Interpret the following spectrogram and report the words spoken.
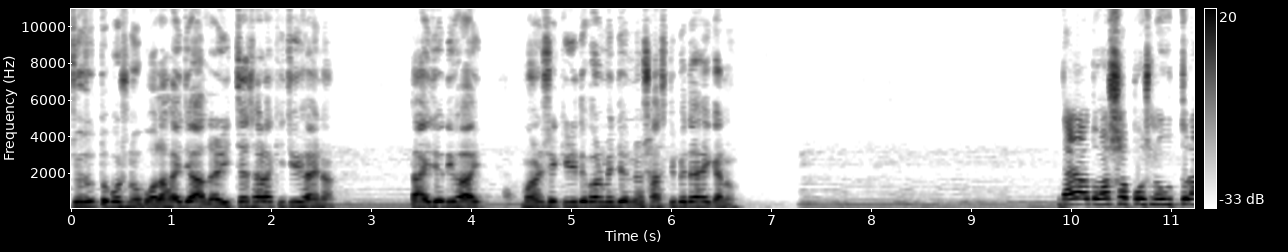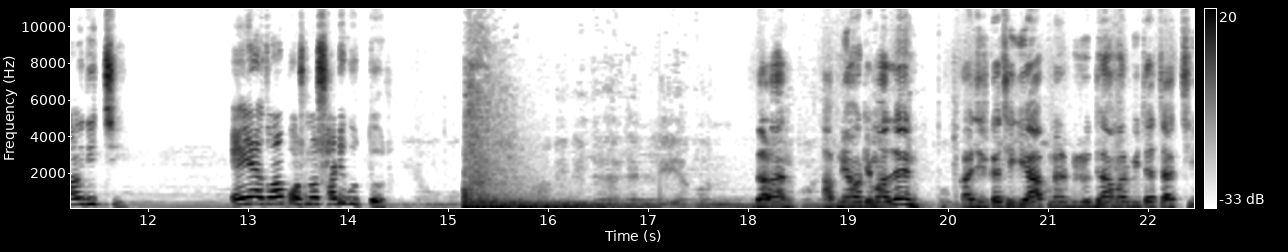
চতুর্থ প্রশ্ন বলা হয় যে আল্লাহর ইচ্ছা ছাড়া কিছুই হয় না। তাই যদি হয় মানুষের কৃতকর্মের জন্য শাস্তি পেতে হয় কেন? দাঁড়াও তোমার সব প্রশ্নের উত্তর আমি দিচ্ছি। এই না তোমার প্রশ্ন সঠিক উত্তর। দাঁড়ান আপনি আমাকে মারলেন? কাজীর কাছে গিয়ে আপনার বিরুদ্ধে আমার বিচার চাচ্ছি।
